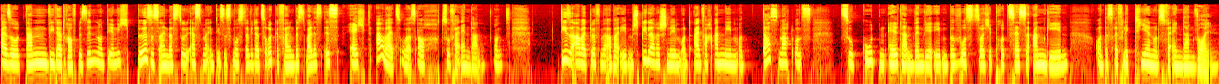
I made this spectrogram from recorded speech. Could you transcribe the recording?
Also dann wieder drauf besinnen und dir nicht böse sein, dass du erstmal in dieses Muster wieder zurückgefallen bist, weil es ist echt Arbeit, sowas auch zu verändern. Und diese Arbeit dürfen wir aber eben spielerisch nehmen und einfach annehmen und das macht uns zu guten Eltern, wenn wir eben bewusst solche Prozesse angehen und das reflektieren und es verändern wollen.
